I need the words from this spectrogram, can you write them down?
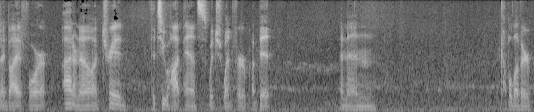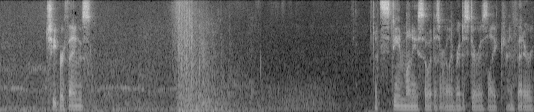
Did I buy it for? I don't know. I traded the two hot pants, which went for a bit, and then a couple other cheaper things. It's Steam money, so it doesn't really register as like I better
